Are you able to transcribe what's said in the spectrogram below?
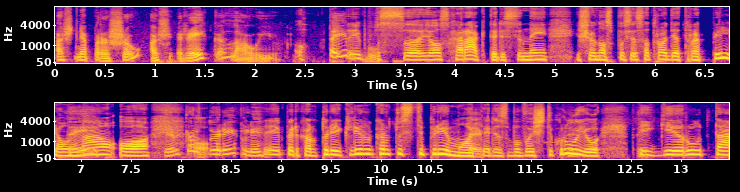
aš neprašau, aš reikalauju. O, Taip, Taip, bus. s- jos charakteris, jinai iš vienos pusės atrodė trapi, liauna, Taip. o... Ir kartu reikli. Taip, ir kartu reikli, ir kartu stipri moteris buvo iš tikrųjų. Taigi Rūta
